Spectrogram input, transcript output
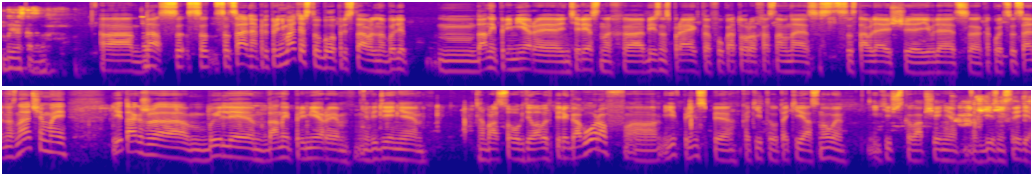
были рассказаны. А, да, со- со- социальное предпринимательство было представлено, были даны примеры интересных а, бизнес-проектов, у которых основная составляющая является какой-то социально значимой, и также были даны примеры ведения образцовых деловых переговоров а, и, в принципе, какие-то вот такие основы этического общения в бизнес-среде.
